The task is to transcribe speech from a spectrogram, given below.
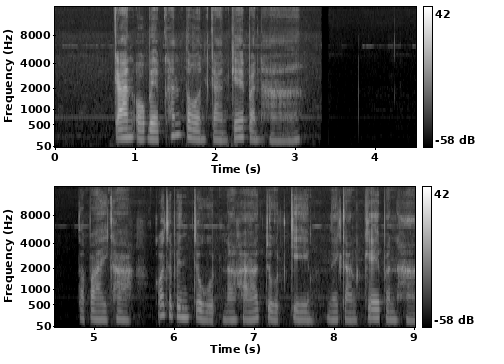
4. การออกแบบขั้นตอนการแก้ปัญหา ต่อไปค่ะ ก็จะเป็นโจทย์นะคะ โจทย์เกมในการแก้ปัญหา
